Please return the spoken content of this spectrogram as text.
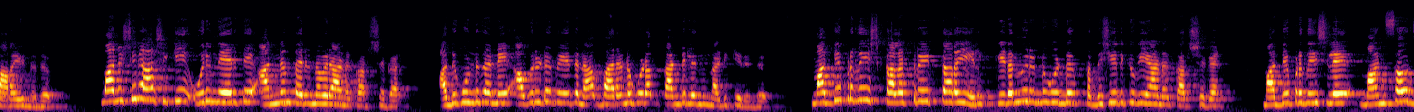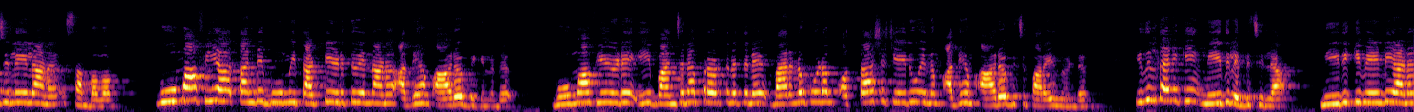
പറയുന്നത്. മനുഷ്യരാശിക്ക് ഒരു നേരത്തെ അന്നം തരുന്നവരാണ് കർഷകർ. അതുകൊണ്ട് തന്നെ അവരുടെ വേദന ഭരണകൂടം കണ്ടില്ലെന്ന് നടിക്കരുത്. മധ്യപ്രദേശ് കളക്ടറേറ്റ് തറയിൽ കിടന്നുരുണ്ടുകൊണ്ട് പ്രതിഷേധിക്കുകയാണ് കർഷകൻ. മധ്യപ്രദേശിലെ മൻസൗർ ജില്ലയിലാണ് സംഭവം. ഭൂമാഫിയ തന്റെ ഭൂമി തട്ടിയെടുത്തു എന്നാണ് അദ്ദേഹം ആരോപിക്കുന്നത്. ഭൂമാഫിയയുടെ ഈ വഞ്ചന പ്രവർത്തനത്തിന് ഭരണകൂടം ഒത്താശ ചെയ്തു എന്നും അദ്ദേഹം ആരോപിച്ച് പറയുന്നുണ്ട്. ഇതിൽ തനിക്ക് നീതി ലഭിച്ചില്ല. നീതിക്ക് വേണ്ടിയാണ്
